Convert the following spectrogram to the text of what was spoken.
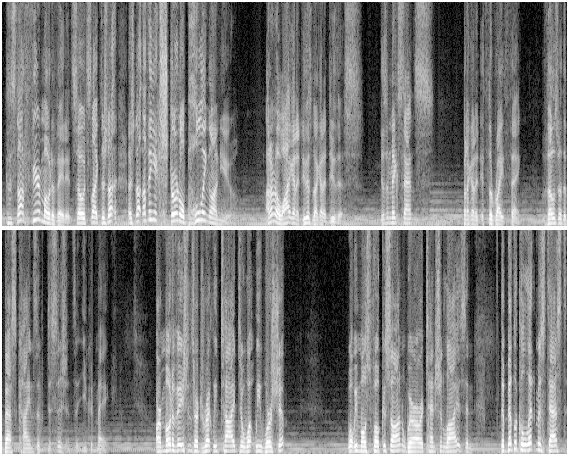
Because it's not fear motivated. So it's like there's not there's not nothing external pulling on you. I don't know why I gotta do this, but I gotta do this. Doesn't make sense, but I gotta it's the right thing. Those are the best kinds of decisions that you can make. Our motivations are directly tied to what we worship, what we most focus on, where our attention lies. And the biblical litmus test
